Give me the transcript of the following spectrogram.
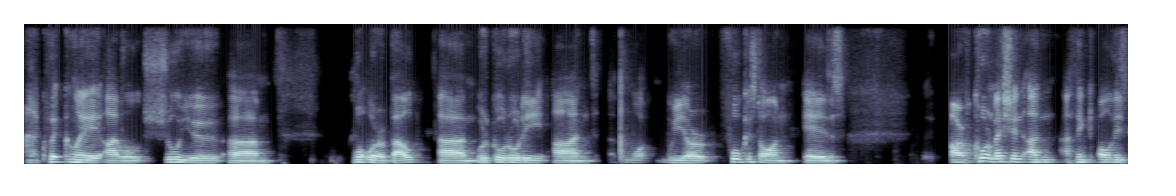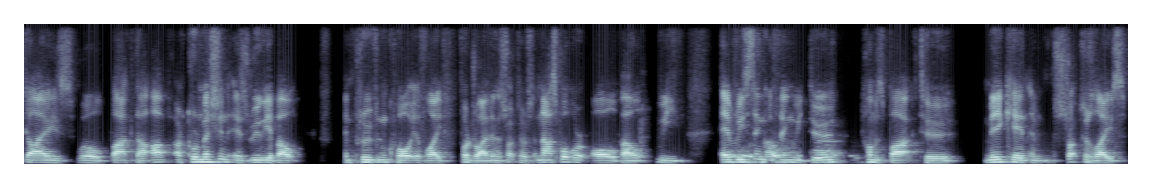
uh, quickly, I will show you um, what we're about. Um, we're Go Roadie, and what we are focused on is our core mission, and I think all these guys will back that up. Our core mission is really about improving quality of life for driving instructors, and that's what we're all about. We every single thing we do comes back to making instructors' lives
